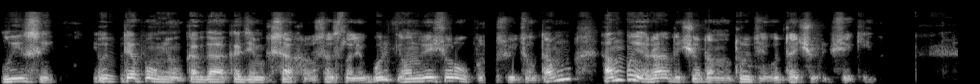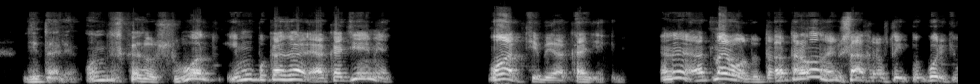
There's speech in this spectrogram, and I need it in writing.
лысый. И вот я помню, когда академик Сахарова сослали в Горький, он весь урок посвятил тому, а мы рады, что там на труде вытачивать всякие детали. Он сказал, что вот, ему показали академик, вот тебе академик. От народа-то оторвал, Сахаров-то и Горький,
